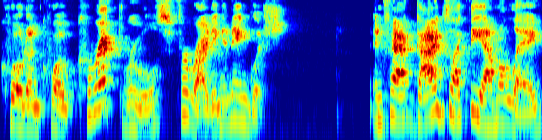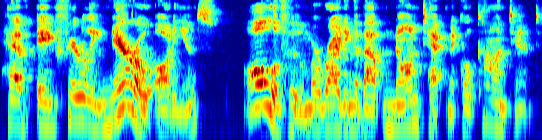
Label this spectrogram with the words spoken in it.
quote unquote correct rules for writing in English. In fact, guides like the MLA have a fairly narrow audience, all of whom are writing about non technical content.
